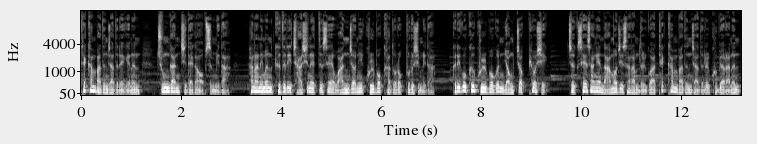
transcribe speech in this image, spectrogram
택함 받은 자들에게는 중간 지대가 없습니다. 하나님은 그들이 자신의 뜻에 완전히 굴복하도록 부르십니다. 그리고 그 굴복은 영적 표식, 즉 세상의 나머지 사람들과 택함 받은 자들을 구별하는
